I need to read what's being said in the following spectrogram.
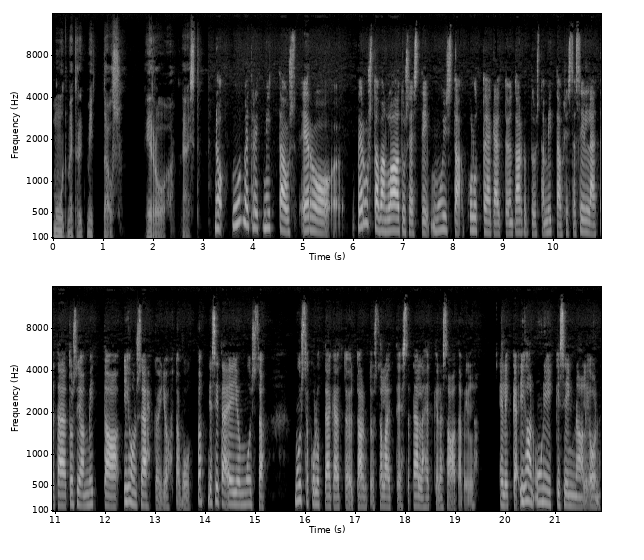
Moodmetric-mittaus eroaa näistä? No Moonmetric-mittaus eroaa perustavanlaatuisesti muista kuluttajakäyttöön tarkoituista mittauksista sillä, että tämä tosiaan mittaa ihon sähköjohtavuutta ja sitä ei ole muissa, muissa kuluttajakäyttöön tarkoituista laitteissa tällä hetkellä saatavilla. Eli ihan uniikki signaali on,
